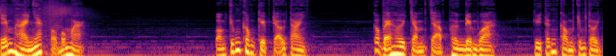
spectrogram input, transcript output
Chém hai nhát vào bóng ma Bọn chúng không kịp trở tay. Có vẻ hơi chậm chạp hơn đêm qua Khi tấn công chúng tôi.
